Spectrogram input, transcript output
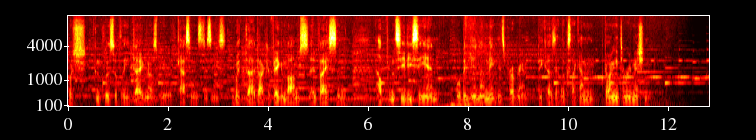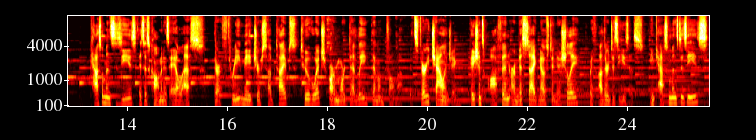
which conclusively diagnosed me with Castleman's disease. With uh, Dr. Fajgenbaum's advice and help from the CDCN, and we'll begin a maintenance program because it looks like I'm going into remission. Castleman's disease is as common as ALS. There are three major subtypes, two of which are more deadly than lymphoma. It's very challenging. Patients often are misdiagnosed initially with other diseases. In Castleman's disease,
